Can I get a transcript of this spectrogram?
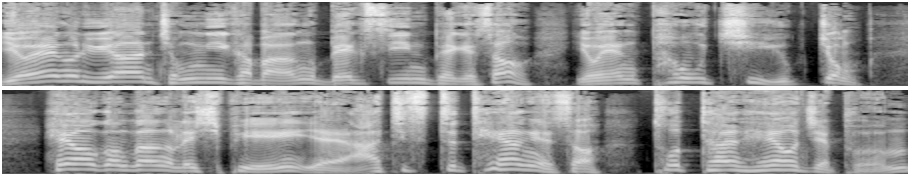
여행을 위한 정리 가방 맥스인 백에서 여행 파우치 6종, 헤어 건강 레시피, 예, 아티스트 태양에서 토탈 헤어 제품,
